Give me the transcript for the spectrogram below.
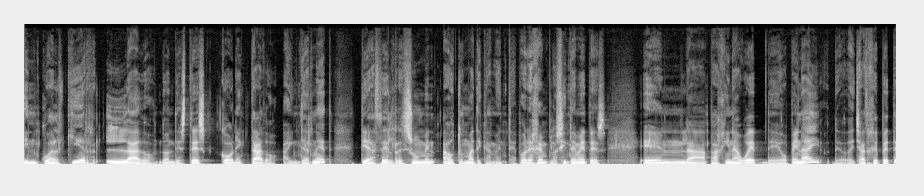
en cualquier lado donde estés conectado a Internet, te hace el resumen automáticamente. Por ejemplo, si te metes en la página web de OpenAI, de, de ChatGPT,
